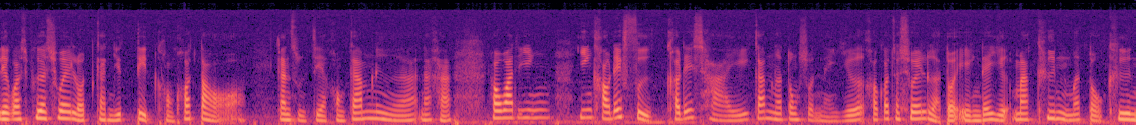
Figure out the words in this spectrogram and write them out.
เรียกว่าเพื่อช่วยลดการยึดติดของข้อต่อ การสูญเสียของกล้ามเนื้อนะคะ เพราะว่ายิ่งยิ่งเขาได้ฝึกเขาได้ใช้กล้ามเนื้อตรงส่วนไหนเยอะเขาก็จะช่วยเหลือตัวเองได้เยอะมากขึ้นเมื่อโตขึ้น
